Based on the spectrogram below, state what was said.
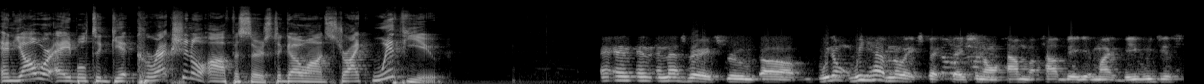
and y'all were able to get correctional officers to go on strike with you. And, and, and that's very true. Uh, we don't. We have no expectation on how how big it might be. We just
